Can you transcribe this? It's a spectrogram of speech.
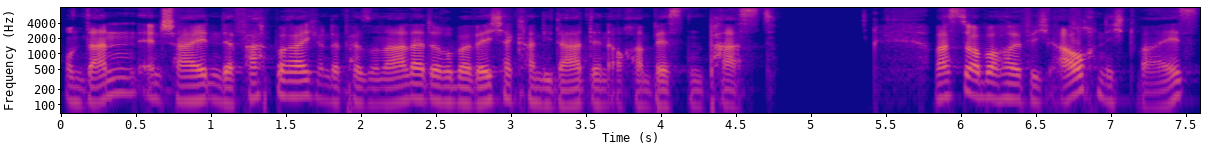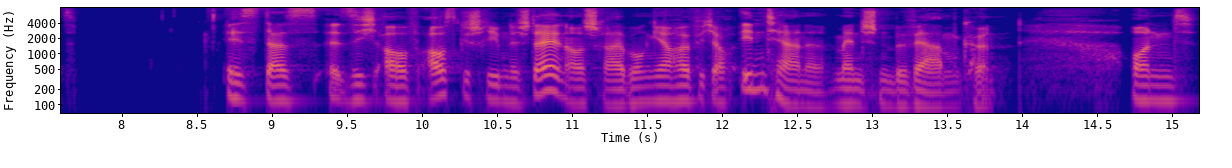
und dann entscheiden der Fachbereich und der Personaler darüber, welcher Kandidat denn auch am besten passt. Was du aber häufig auch nicht weißt, ist, dass äh, sich auf ausgeschriebene Stellenausschreibungen ja häufig auch interne Menschen bewerben können. Und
